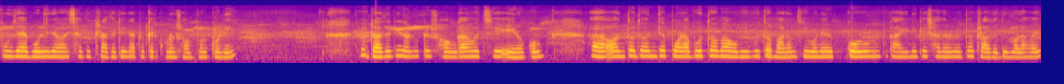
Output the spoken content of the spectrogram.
পূজায় বলি দেওয়ার সাথে ট্রাজেডি নাটকের কোনো সম্পর্ক নেই। তো ট্রাজেডি নাটকের সংজ্ঞা হচ্ছে এরকম আহ, অন্তদ্বন্দ্বে পরাভূত বা অভিভূত মানব জীবনের করুণ কাহিনীকে সাধারণত ট্রাজেডি বলা হয়।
